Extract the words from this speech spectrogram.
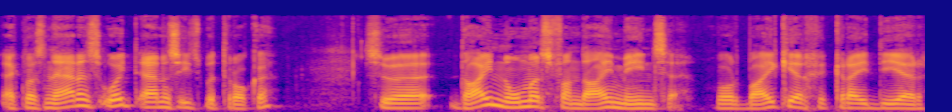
Ek was nêrens ooit ergens iets betrokke. So daai nommers van daai mense word baie keer gekry deur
